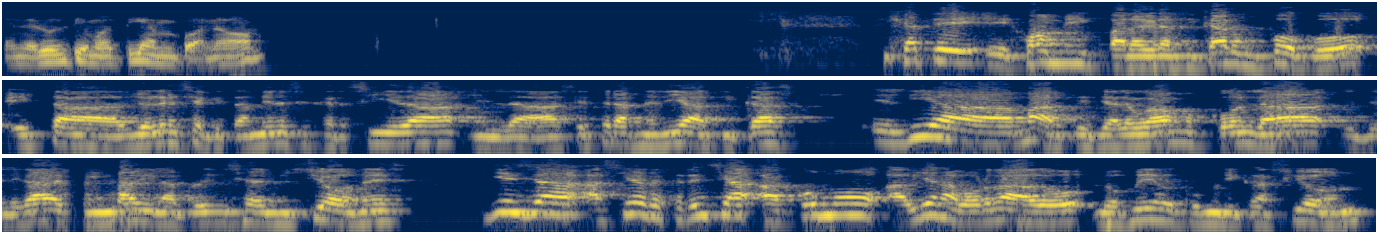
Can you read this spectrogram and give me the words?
en el último tiempo, ¿no? Fíjate, eh, Juanmi, para graficar un poco esta violencia que también es ejercida en las esferas mediáticas, el día martes dialogábamos con la delegada de Pintal en la provincia de Misiones y ella hacía referencia a cómo habían abordado los medios de comunicación,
